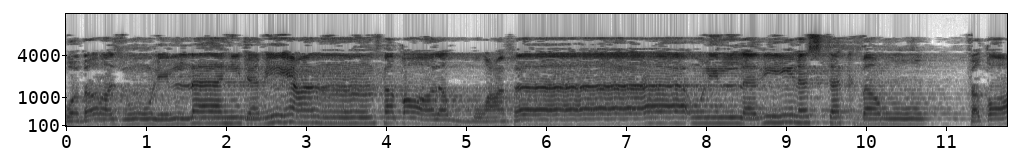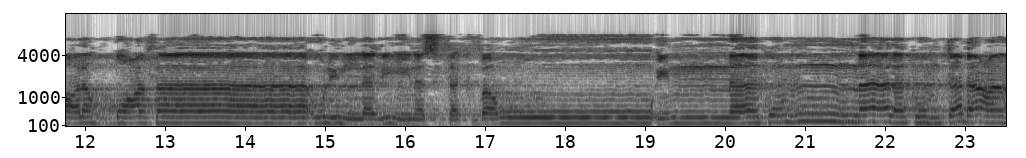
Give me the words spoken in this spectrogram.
وبرزوا لله جميعا فقال الضعفاء للذين استكبروا فقال الضعفاء للذين استكبروا إنا كنا لكم تبعا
